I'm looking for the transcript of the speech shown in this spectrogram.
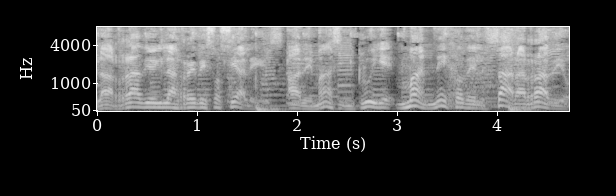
la radio y las redes sociales. Además incluye manejo del Sara Radio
